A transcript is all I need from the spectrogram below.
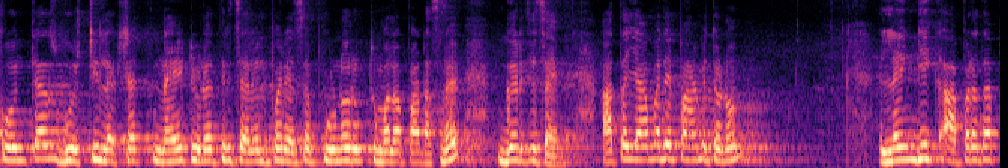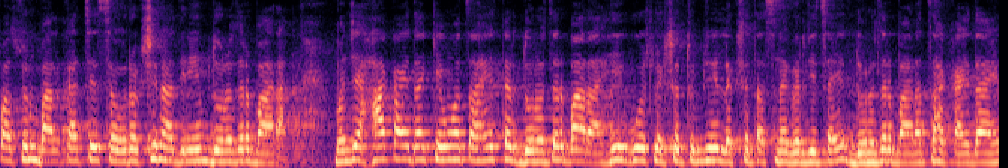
कोणत्याच गोष्टी लक्षात नाही ठेवल्या तरी चालेल पण याचं पूर्ण रूप तुम्हाला पाठ असणं गरजेचं आहे. आता यामध्ये पहा मित्रांनो लैंगिक अपराधापासून बालकाचे संरक्षण अधिनियम दोन हजार बारा. म्हणजे हा कायदा केव्हाचा आहे? तर दोन हजार बारा. ही गोष्ट लक्षात तुमच्या लक्षात असणं गरजेचं आहे. दोन हजार बाराचा हा कायदा आहे.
